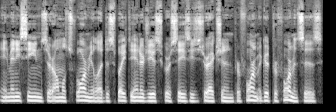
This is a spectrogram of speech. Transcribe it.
And many scenes are almost formula, despite the energy of Scorsese's direction and perform good performances.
